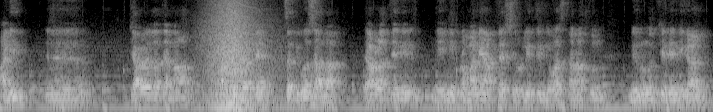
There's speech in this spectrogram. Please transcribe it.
आणि ज्यावेळेला ज्या वेळेला त्यांना महापौर करण्याचा दिवस आला त्यावेळेला त्यांनी नेहमीप्रमाणे आपल्या शिरोलीतील निवासस्थानातून मिरवणुकीने निघाले.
